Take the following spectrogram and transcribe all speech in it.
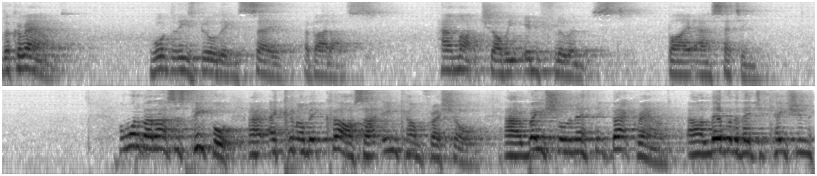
Look around. What do these buildings say about us? How much are we influenced by our setting. What about us as people? Our economic class, our income threshold, our racial and ethnic background, our level of education,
